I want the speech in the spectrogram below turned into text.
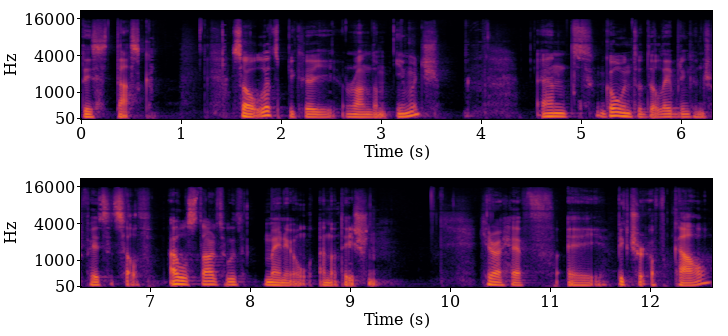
this task. So let's pick a random image and go into the labeling interface itself. I will start with manual annotation. Here I have a picture of cow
